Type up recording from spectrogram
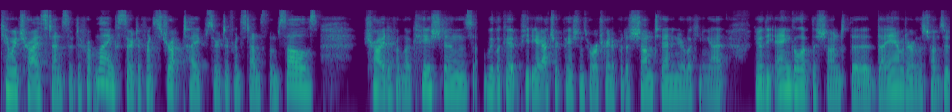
can we try stents of different lengths or different strut types or different stents themselves try different locations. We look at pediatric patients where we're trying to put a shunt in and you're looking at, you know, the angle of the shunt, the diameter of the shunt. So,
